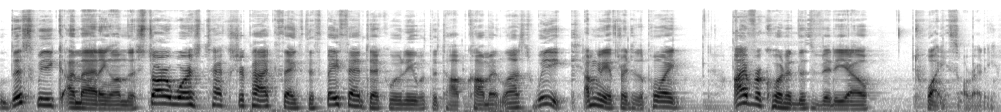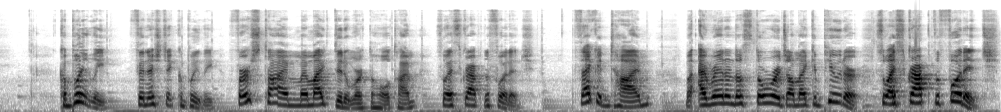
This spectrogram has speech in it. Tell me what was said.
This week I'm adding on the Star Wars texture pack thanks to Space Antiquity with the top comment last week. I'm gonna get straight to the point. I've recorded this video twice already. Completely. Finished it completely. First time, my mic didn't work the whole time, so I scrapped the footage. Second time, I ran out of storage on my computer, so I scrapped the footage.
